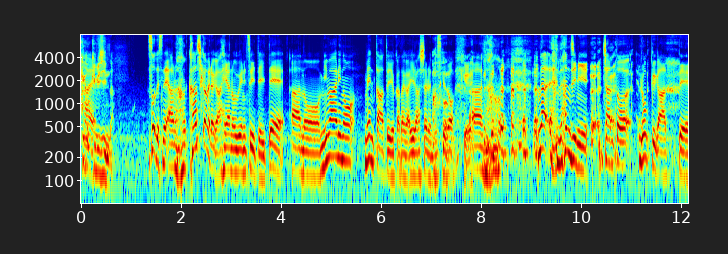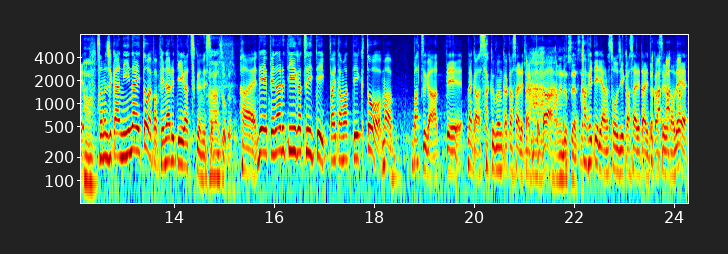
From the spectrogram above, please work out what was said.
結構厳しいんだ、はいそうですね。あの 監視カメラが部屋の上についていてあの見回りのメンターという方がいらっしゃるんですけどあのな何時にちゃんとロックがあってその時間にいないとやっぱペナルティーがつくんですよ。はい、でペナルティーがついていっぱい溜まっていくとまあ罰があってなんか作文書かされたりとかカフェテリアの掃除行かされたりとかするので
